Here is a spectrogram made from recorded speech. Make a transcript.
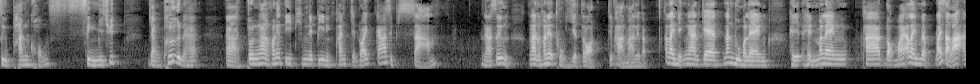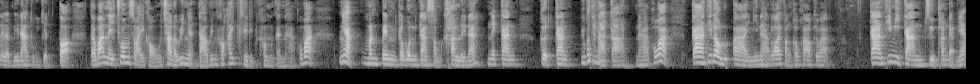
สืบพันธุ์ของสิ่งมีชีวิตอย่างพืชนะฮะ อ่าจนงานของเขาเนี่ยตีพิมพ์ในปี 1793 นะ ซึ่งงานของเขาเนี่ยถูกเหยียดตลอดที่ผ่านมาเลยแบบ อะไรเนี่ยงานแกนั่งดูแมลงเห็นเห็นแมลงพาดอกไม้อะไรแบบไร้สาระอะไรแบบนี้นะถูกเหยียดต่อ แต่ว่าในช่วงสมัยของชาดาวินเนี่ยดาวินก็ให้เครดิตเขาเหมือนกันนะฮะเพราะว่าเนี่ยมันเป็นกระบวนการสำคัญเลยนะ ในการเกิดการวิวัฒนาการนะฮะเพราะว่าการที่เราอ่าอย่างนี้นะฮะเล่าให้ฟังคร่าวๆแค่ว่า การที่มีการสืบพันธุ์แบบเนี้ย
